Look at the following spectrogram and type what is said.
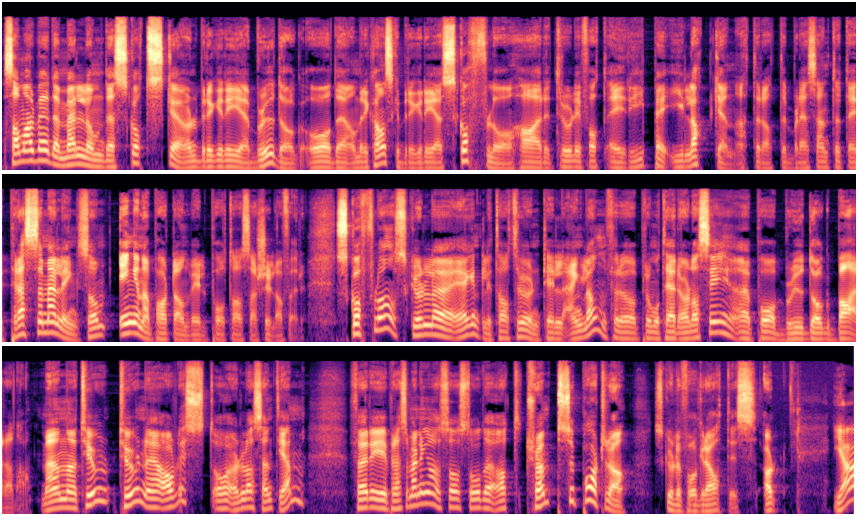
Samarbeidet mellom det skotske ølbryggeriet Brewdog og det amerikanske bryggeriet Scofflaw har trolig fått ei ripe i lakken etter at det ble sendt ut ei pressemelding som ingen av partene vil påta seg skylda for. Scofflaw skulle egentlig ta turen til England for å promotere øla si eh, på Brewdog-bara, da. Men eh, tur turen er avlyst og øla sendt hjem, for i pressemeldinga så sto det at Trump-supportere skulle få gratis øl. Ja,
